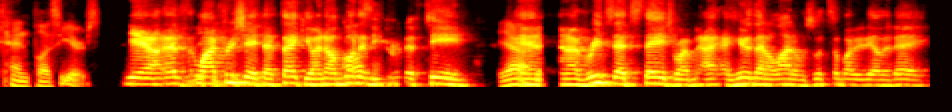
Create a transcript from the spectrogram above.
ten plus years. yeah well I appreciate that thank you I know I'm going Awesome. into year 15 Yeah. and and I've reached that stage where I'm, I, I hear that a lot. I was with somebody the other day.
